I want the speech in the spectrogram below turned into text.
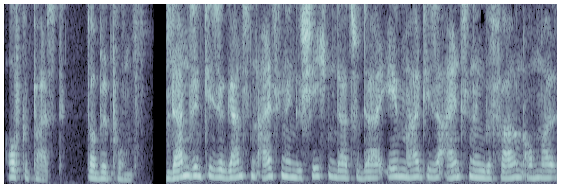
aufgepasst, Doppelpunkt. Und dann sind diese ganzen einzelnen Geschichten dazu da, eben halt diese einzelnen Gefahren auch mal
